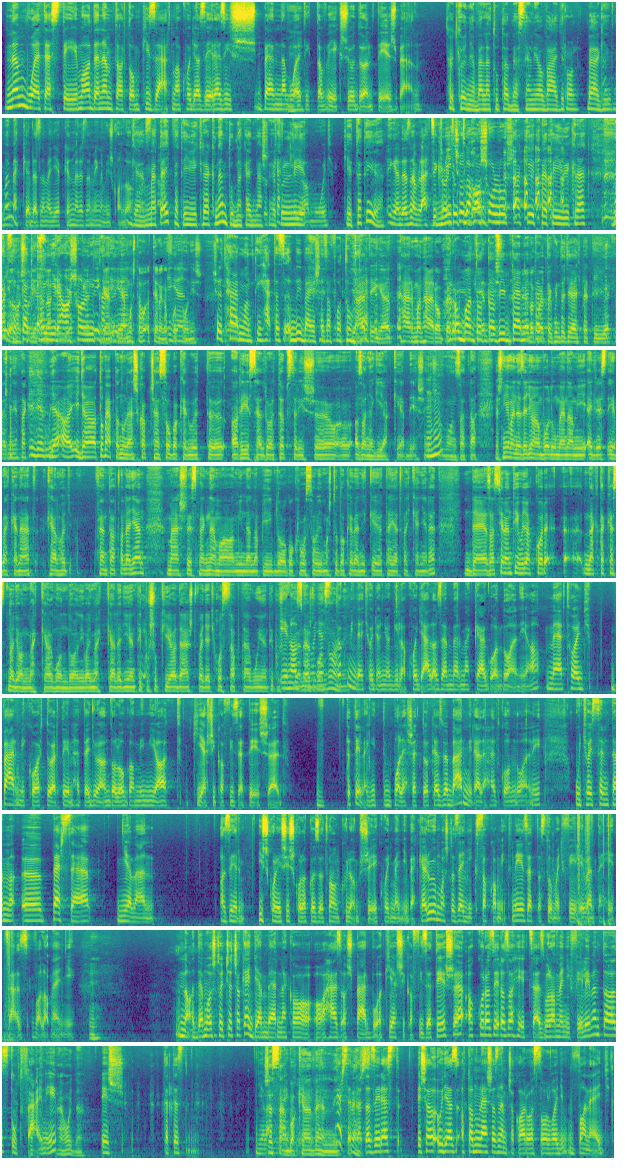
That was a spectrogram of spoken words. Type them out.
nem volt ez téma, de nem tartom kizártnak, hogy azért ez is benne mhm. volt itt a végső döntésben. Hogy könnyebben le tudtad beszélni a vágyról Belgiumban. Hát, majd megkérdezem egyébként, mert ezen még nem is gondolkoztam. Igen, mert egy petévikrek nem tudnak egymás nélkül lé... amúgy. Két petéve? Igen, de ez nem látszik Micsoda hasonlóság két petévikrek. Nagyon szoktak ennyire hasonlítani. Igen, igen, igen, most a, tényleg a igen. fotón is. Sőt, hárman ti, hát az bűbájos ez a fotó. Ja, hát igen, hárman, három petévik. Robbantott az internetet. Olyanok vagytok, mint hogy egy petévek lennétek. Igen. Ugye a, így a továbbtanulás kapcsán szóba került a részedről többször is az anyagiak kérdése uh-huh. és a mhm. vonzata. És nyilván ez egy olyan volumen, ami egyrészt éveken át kell, hogy fenntartva legyen, másrészt meg nem a mindennapi dolgokról szól, hogy most tudok-e venni tejet vagy kenyeret, de ez azt jelenti, hogy akkor eh, nektek ezt nagyon meg kell gondolni, vagy meg kell egy ilyen típusú kiadást, vagy egy hosszabb távú ilyen típusú Én kiadást azt gondolom, hogy ez tök mindegy, hogy anyagilag hogy áll az ember, meg kell gondolnia, mert hogy bármikor történhet egy olyan dolog, ami miatt kiesik a fizetésed. Tehát tényleg itt balesettől kezdve bármire lehet gondolni. Úgyhogy szerintem persze nyilván azért iskola és iskola között van különbség, hogy mennyibe kerül. Most az egyik szak, amit nézett, azt tudom, hogy fél évente 700 valamennyi. Uh-huh. Na, de most, hogyha csak egy embernek a, a házas párból kiesik a fizetése, akkor azért az a 700 valamennyi fél évente, az tud fájni. Há, hogyne. És tehát ez és ezt számba kell venni. Persze, Persze, tehát azért ezt, és a, ugye az, a tanulás az nem csak arról szól, hogy van egy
